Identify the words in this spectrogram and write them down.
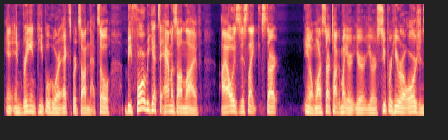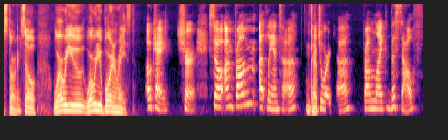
in, in bringing people who are experts on that. So before we get to Amazon Live, I always just like start, you know, want to start talking about your your your superhero origin story. So where were you? Where were you born and raised? Okay, sure. So I'm from Atlanta, okay. Georgia, from like the South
